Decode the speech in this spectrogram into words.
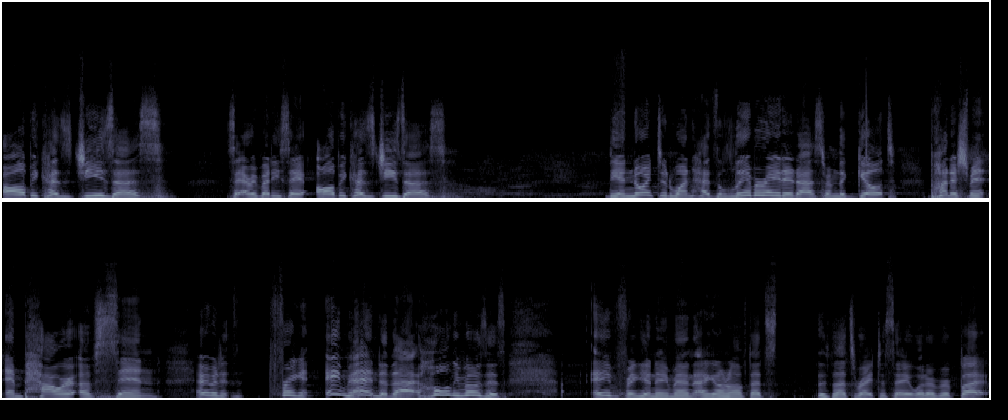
All because Jesus, so everybody say, all because Jesus, the anointed one has liberated us from the guilt, punishment, and power of sin. Everybody, friggin' amen to that. Holy Moses. A friggin' amen. I don't know if that's if that's right to say, whatever. But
